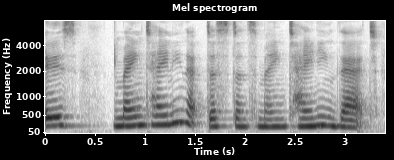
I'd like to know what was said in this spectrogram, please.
is maintaining that distance, maintaining that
